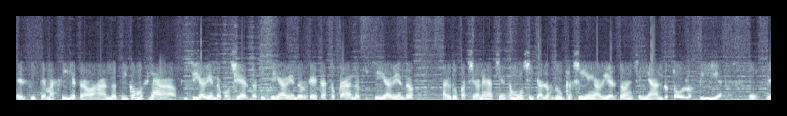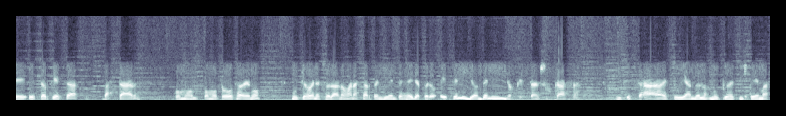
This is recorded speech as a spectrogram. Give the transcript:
el sistema sigue trabajando aquí como si nada, aquí sigue habiendo conciertos, aquí sigue habiendo orquestas tocando, aquí sigue habiendo agrupaciones haciendo música, los núcleos siguen abiertos enseñando todos los días. Este, esta orquesta va a estar, como, como todos sabemos, muchos venezolanos van a estar pendientes de ella, pero ese millón de niños que está en sus casas y que está estudiando en los núcleos del sistema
